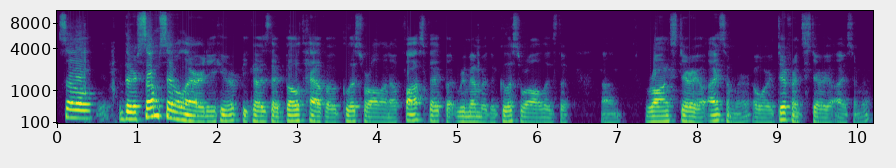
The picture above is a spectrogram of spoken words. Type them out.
So there's some similarity here because they both have a glycerol and a phosphate, but remember the glycerol is the um, wrong stereoisomer or a different stereoisomer.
